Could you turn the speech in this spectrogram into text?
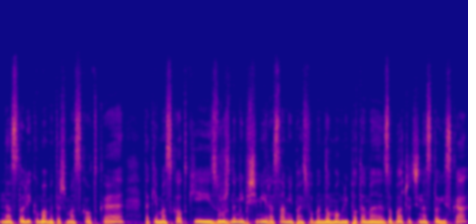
Na stoliku mamy też maskotkę. Takie maskotki z różnymi psimi rasami Państwo będą mogli potem e, zobaczyć na stoiskach.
